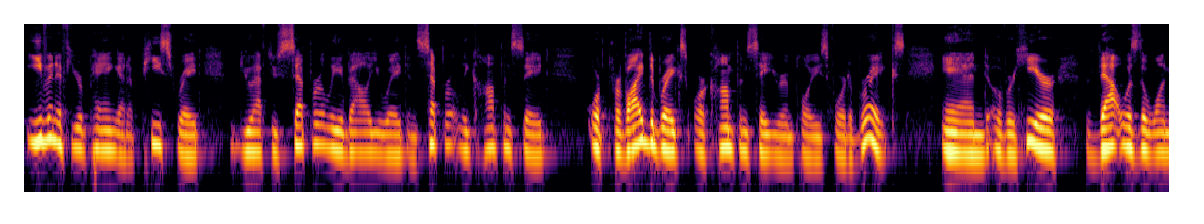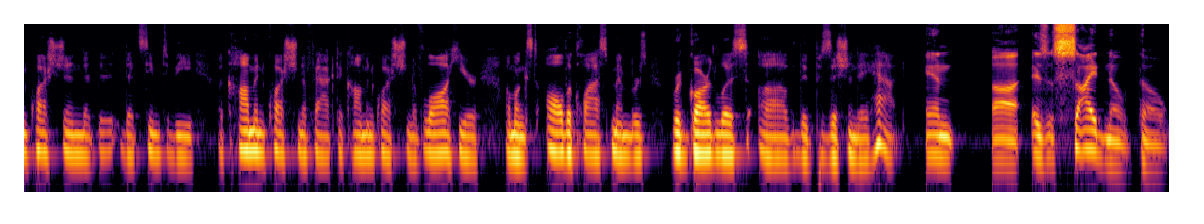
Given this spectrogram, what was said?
Even if you're paying at a piece rate, you have to separately evaluate and separately compensate or provide the breaks or compensate your employees for the breaks. And over here, that was the one question that that seemed to be a common question of fact, a common question of law here amongst all the class members, regardless of the position they had. And uh, as a side note, though,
